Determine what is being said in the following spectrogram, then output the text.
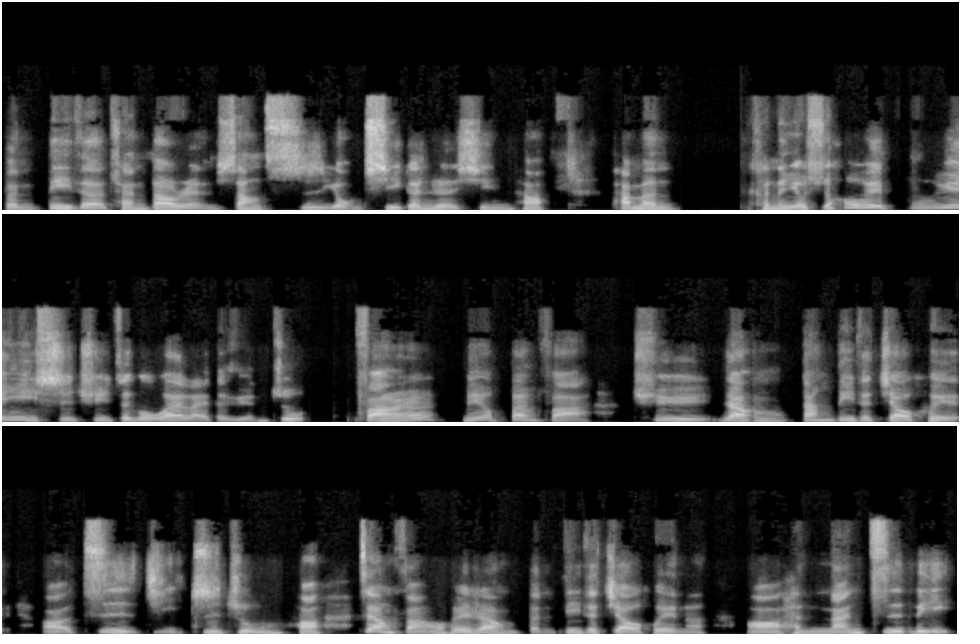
本地的传道人丧失勇气跟热心哈。他们可能有时候会不愿意失去这个外来的援助，反而没有办法去让当地的教会。啊，自给自足哈，这样反而会让本地的教会呢，啊，很难自立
